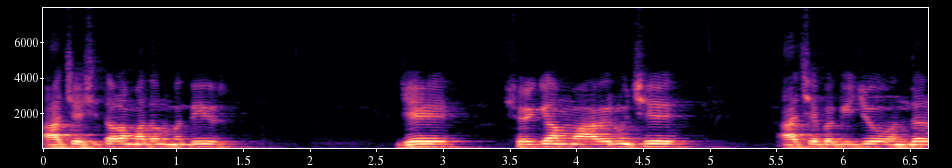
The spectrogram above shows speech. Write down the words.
આ છે શીતળા માતાનું મંદિર, જે સોયગામમાં આવેલું છે. આ છે બગીચો, અંદર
